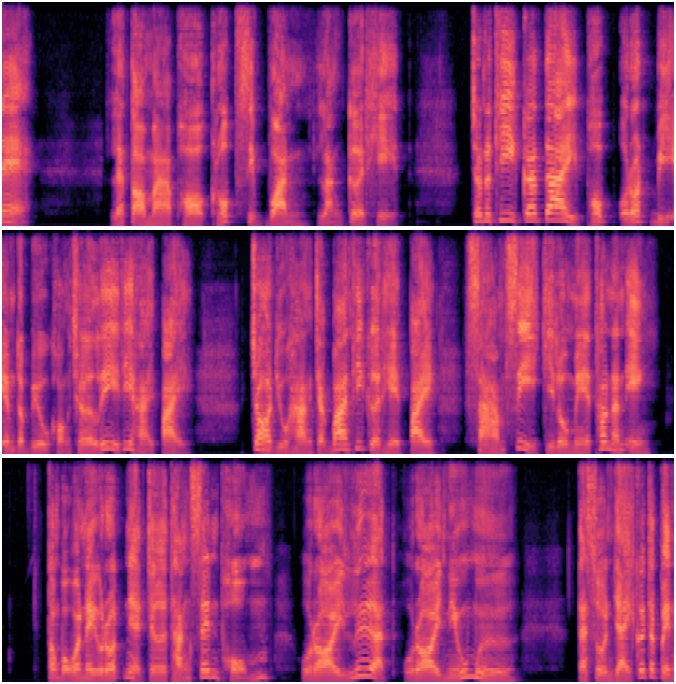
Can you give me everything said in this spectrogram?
แน่ ๆ และต่อมาพอครบ 10 วันหลังเกิดเหตุ เจ้าหน้าที่ก็ได้พบรถ BMW ของเชอรี่ที่หายไป จอดอยู่ห่างจากบ้านที่เกิดเหตุไป 3-4 กิโลเมตรเท่านั้นเอง ต้องบอกว่าในรถเนี่ยเจอทั้งเส้นผม รอยเลือด รอยนิ้วมือ แต่ส่วนใหญ่ก็จะเป็น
